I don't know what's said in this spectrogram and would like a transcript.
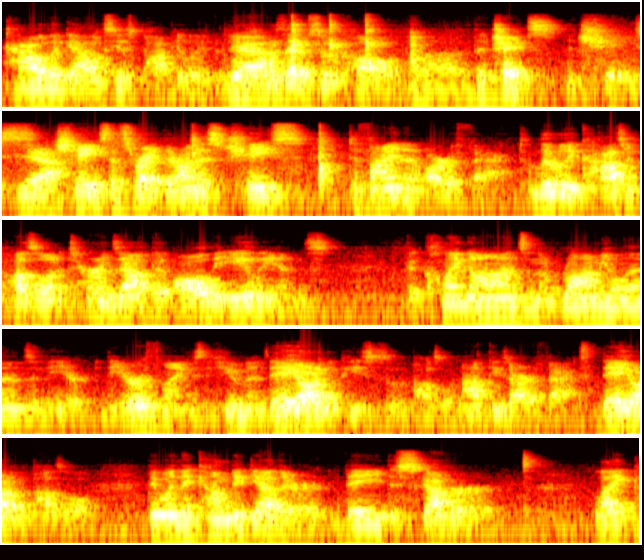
how the galaxy is populated. What- Yeah. What is that episode called? Uh, the chase. The chase. Yeah. The chase, that's right. They're on this chase to find an artifact. Literally cosmic puzzle, and it turns out that all the aliens, the Klingons and the Romulans and the, the Earthlings, the humans, they are the pieces of the puzzle, not these artifacts. They are the puzzle. That when they come together, they discover like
